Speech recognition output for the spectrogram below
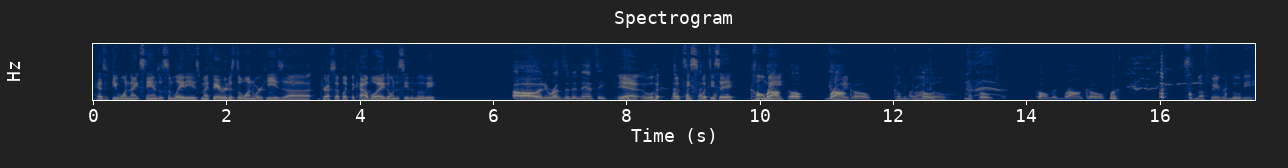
has a few one night stands with some ladies. My favorite is the one where he's uh, dressed up like the cowboy going to see the movie. Oh, and he runs into Nancy. Yeah, what, what's he what's he say? Call me Bronco. Bronco. call me I Bronco. told- I told you. Call me Bronco. This is my favorite movie.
